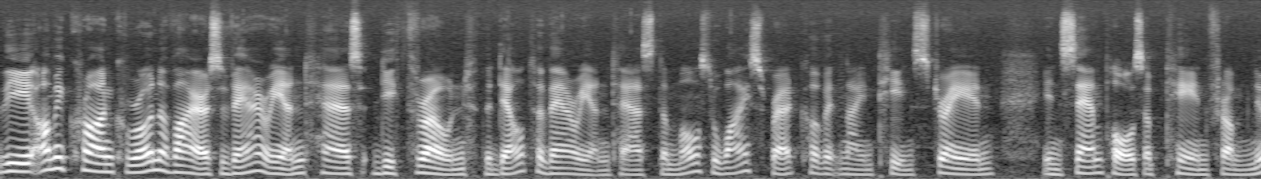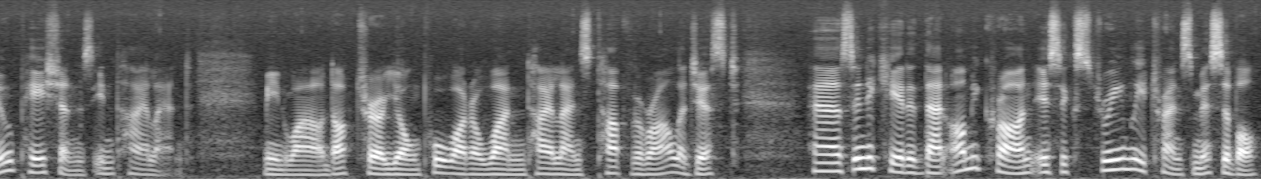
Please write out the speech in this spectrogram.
The Omicron coronavirus variant has dethroned the Delta variant as the most widespread COVID 19 strain in samples obtained from new patients in Thailand. Meanwhile, Dr. Yongpoo Thailand's top virologist, has indicated that Omicron is extremely transmissible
